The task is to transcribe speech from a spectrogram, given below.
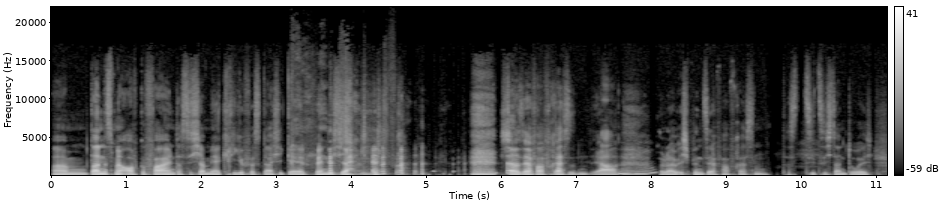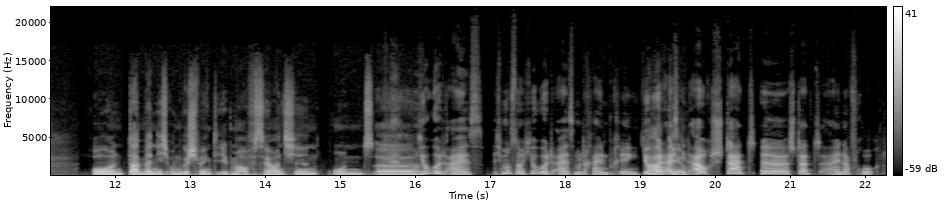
Ähm, dann ist mir aufgefallen, dass ich ja mehr kriege fürs gleiche Geld, wenn ich ja. ich war sehr verfressen, ja. Mhm. Oder ich bin sehr verfressen. Das zieht sich dann durch. Und dann bin ich umgeschwenkt eben aufs Hörnchen und äh, Joghurteis. Ich muss noch Joghurteis mit reinbringen. Joghurteis okay. geht auch statt, äh, statt einer Frucht.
